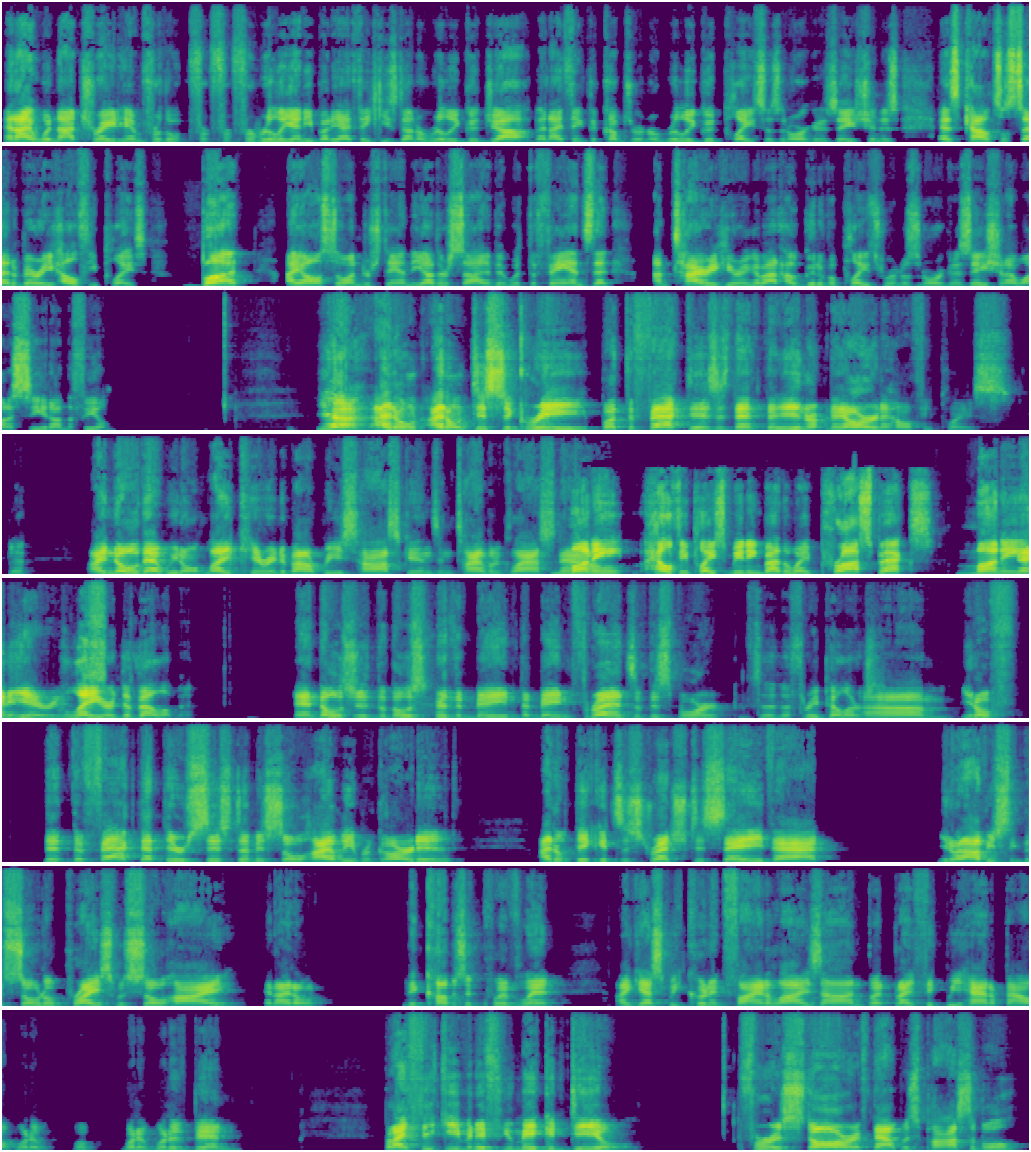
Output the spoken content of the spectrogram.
And I would not trade him for the for, for, for, really anybody. I think he's done a really good job. And I think the Cubs are in a really good place as an organization, as as Counsell said, a very healthy place. But I also understand the other side of it with the fans that I'm tired of hearing about how good of a place we're in as an organization. I want to see it on the field. Yeah, I don't I don't disagree, but the fact is is that they in, they are in a healthy place. Yeah. I know that we don't like hearing about Rhys Hoskins and Tyler Glasnow. Money, healthy place meaning by the way, prospects, money, many areas. player development. And those are the those are the main the main threads of the sport. The, the three pillars. Um, you know, the the fact that their system is so highly regarded, I don't think it's a stretch to say that you know, obviously the Soto price was so high, and I don't the Cubs equivalent. I guess we couldn't finalize on, but but I think we had about what it what, what it would have been. But I think even if you make a deal for a star, if that was possible,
